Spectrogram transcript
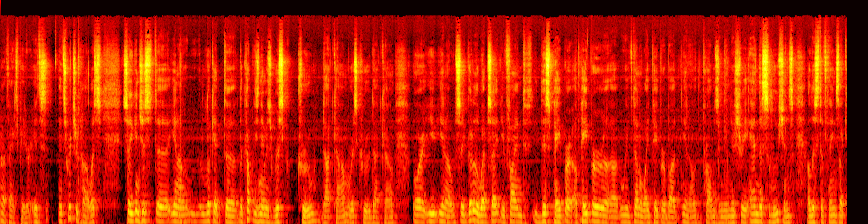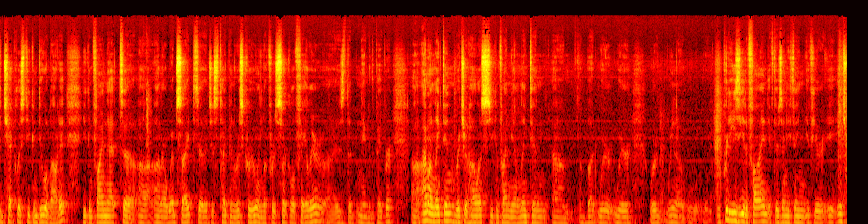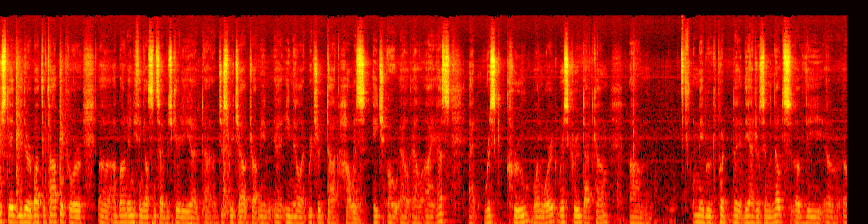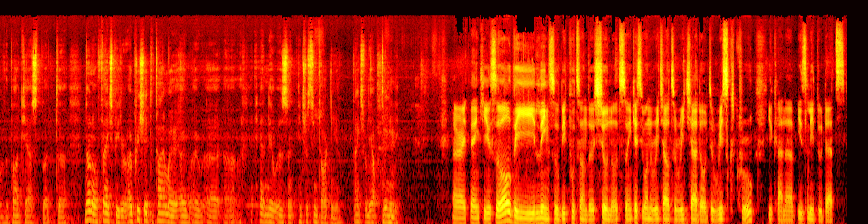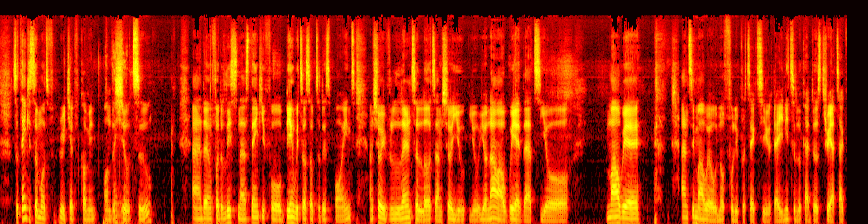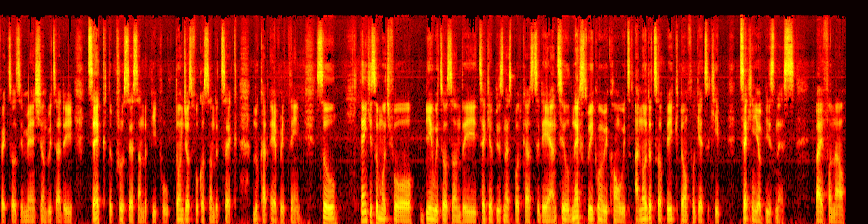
Oh, thanks, Peter. It's it's Richard Hollis. So you can just uh, you know look at the the company's name is Risk riskcrew.com, riskcrew.com, or you you know, so you go to the website, you find this paper, a paper. Uh, we've done a white paper about you know the problems in the industry and the solutions, a list of things like a checklist you can do about it. You can find that uh, uh, on our website. Uh, just type in Risk Crew and look for Circle of Failure uh, is the name of the paper. Uh, I'm on LinkedIn, Richard Hollis. You can find me on LinkedIn, um, but we're we're we're, you know, we're pretty easy to find. If there's anything, if you're interested either about the topic or uh, about anything else in cybersecurity, uh, uh, just reach out, drop me an uh, email at richard.hollis, H-O-L-L-I-S, at riskcrew, one word, riskcrew.com. Um, and maybe we could put the, the address in the notes of the of, of the podcast. But uh, no, no, thanks, Peter. I appreciate the time. I, I, I uh, uh, and it was an interesting talking to you. Thanks for the opportunity. All right, thank you. So all the links will be put on the show notes. So in case you want to reach out to Richard or the Risk Crew, you can uh, easily do that. So thank you so much, Richard, for coming on the thank show you. too. And um, for the listeners, thank you for being with us up to this point. I'm sure you've learned a lot. I'm sure you, you you're now aware that your malware anti-malware will not fully protect you. That you need to look at those three attack vectors you mentioned, which are the tech, the process, and the people. Don't just focus on the tech. Look at everything. So thank you so much for being with us on the Tech Your Business podcast today. Until next week when we come with another topic, don't forget to keep taking your business. Bye for now.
